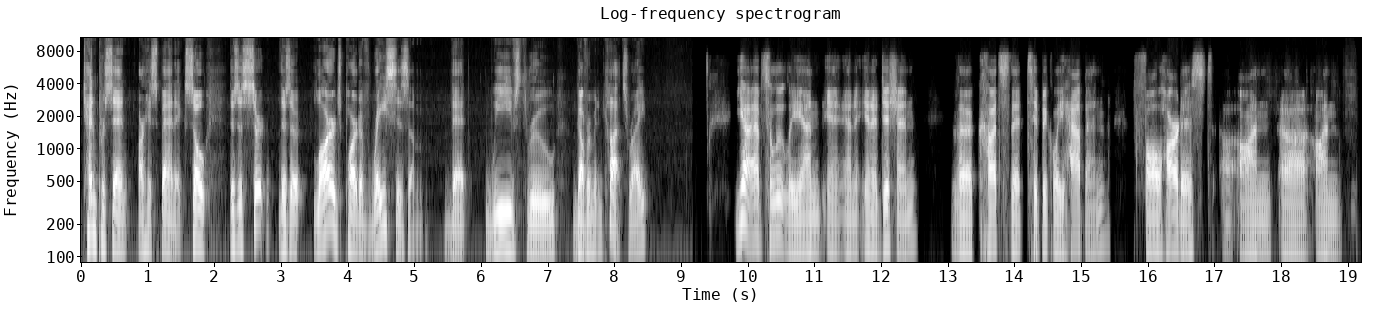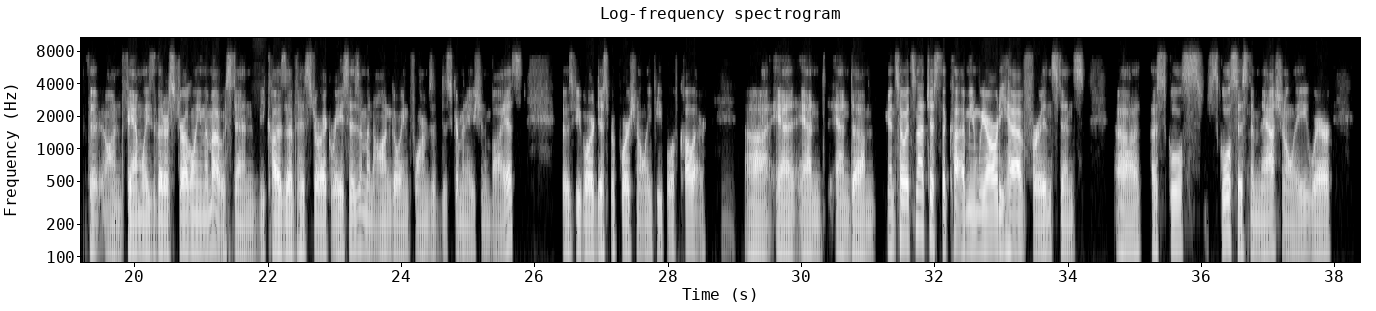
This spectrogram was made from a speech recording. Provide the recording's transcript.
10% are Hispanic. So there's a certain there's a large part of racism that weaves through government cuts, right? Yeah, absolutely. And and in addition, the cuts that typically happen fall hardest uh, on uh, on the, on families that are struggling the most. And because of historic racism and ongoing forms of discrimination and bias, those people are disproportionately people of color. Uh, and and and um, and so it's not just the cut. I mean, we already have, for instance, uh, a school school system nationally where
